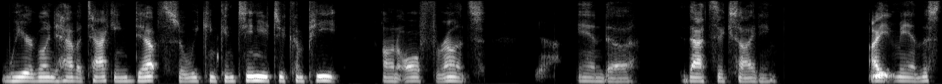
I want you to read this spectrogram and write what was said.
we are going to have attacking depth so we can continue to compete on all fronts. And uh, that's exciting. I man, this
